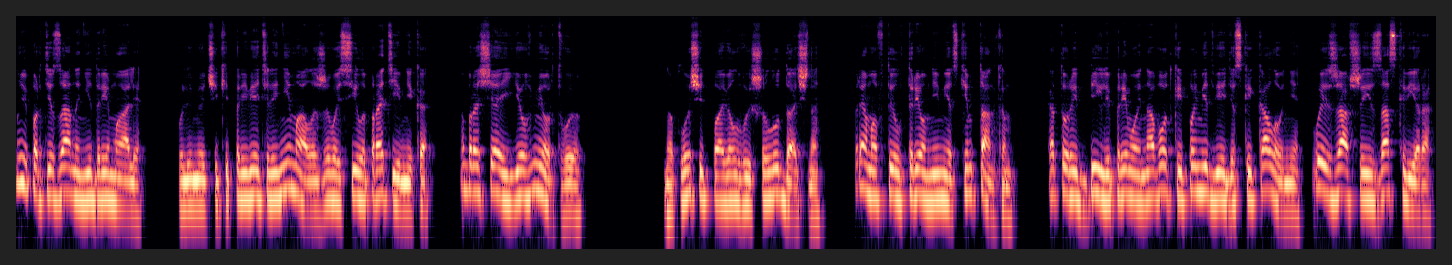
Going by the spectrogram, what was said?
но и партизаны не дремали. Пулеметчики приветили немало живой силы противника, обращая ее в мертвую. На площадь Павел вышел удачно, прямо в тыл трем немецким танкам, которые били прямой наводкой по Медведевской колонне, выезжавшей из-за сквера.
